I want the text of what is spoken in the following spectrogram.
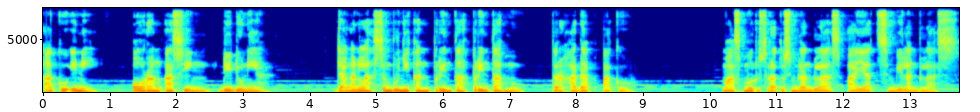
Aku ini orang asing di dunia. Janganlah sembunyikan perintah-perintahmu terhadap aku. Mazmur 119 ayat 19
